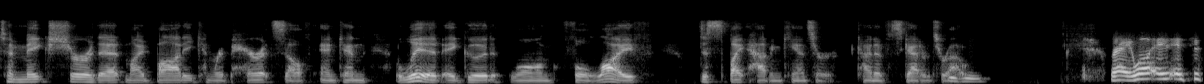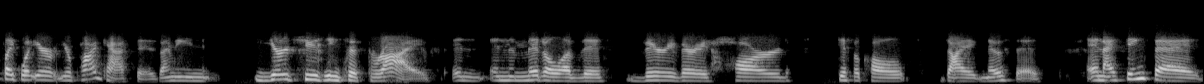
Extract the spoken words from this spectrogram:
to make sure that my body can repair itself and can live a good, long, full life despite having cancer kind of scattered throughout. Mm-hmm. Right. Well, it, it's just like what your your podcast is. I mean, you're choosing to thrive in in the middle of this very very hard, difficult diagnosis. And I think that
